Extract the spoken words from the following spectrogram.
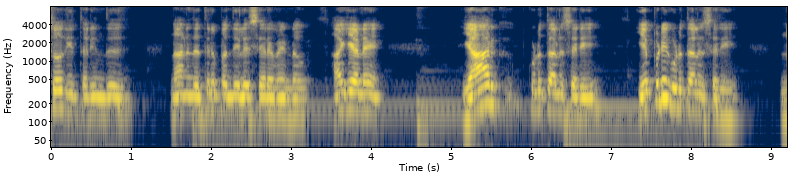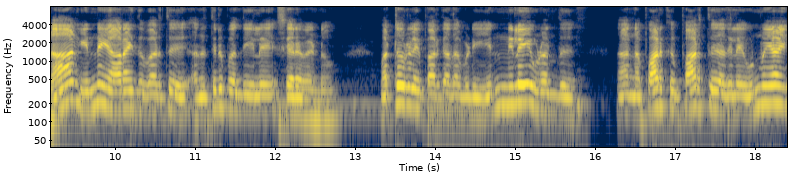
சோதித்தறிந்து நான் இந்த திருப்பந்தியில் சேர வேண்டும். ஆகையாலே யார் கொடுத்தாலும் சரி எப்படி கொடுத்தாலும் சரி நான் என்னை ஆராய்ந்து பார்த்து அந்த திருப்பந்தியிலே சேர வேண்டும். மற்றவர்களை பார்க்காதபடி என் நிலையை உணர்ந்து நான் நான் பார்க்க பார்த்து அதில் உண்மையாய்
